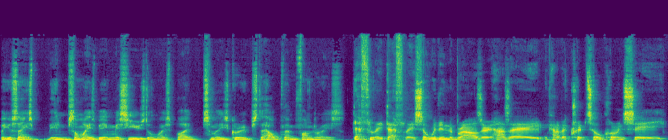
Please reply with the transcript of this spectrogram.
But you're saying it's in some ways being misused almost by some of these groups to help them fundraise. Definitely, definitely. So within the browser, it has a kind of a cryptocurrency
